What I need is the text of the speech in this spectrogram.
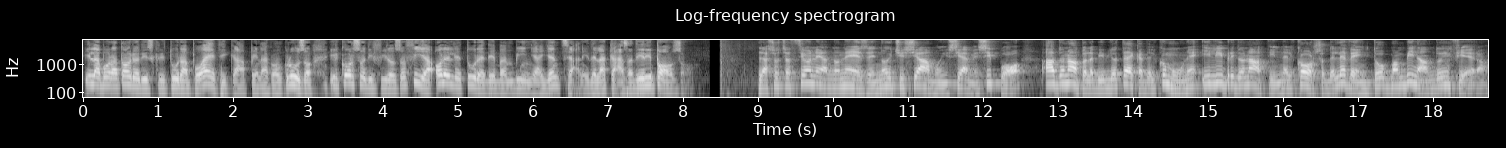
il laboratorio di scrittura poetica appena concluso, il corso di filosofia o le letture dei bambini agli anziani della casa di riposo. L'associazione annonese Noi ci siamo, insieme si può ha donato alla biblioteca del comune i libri donati nel corso dell'evento Bambinando in Fiera,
